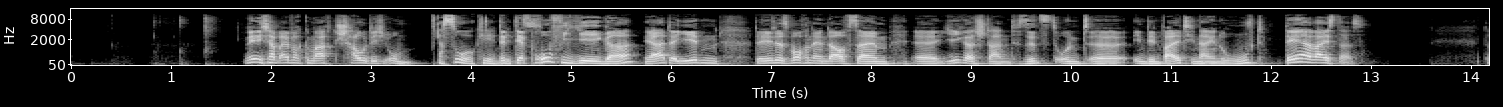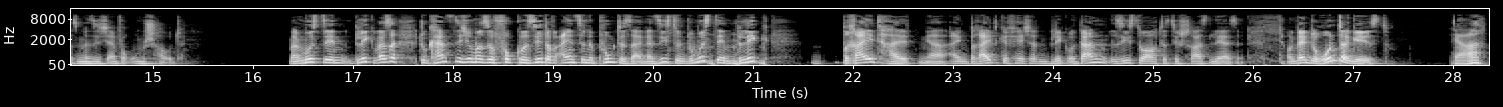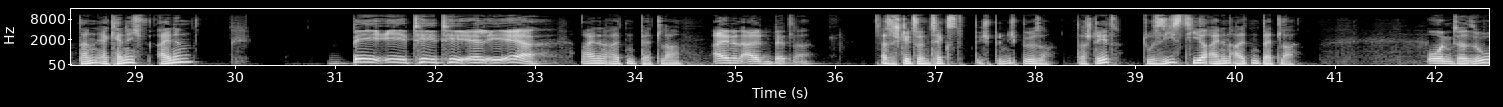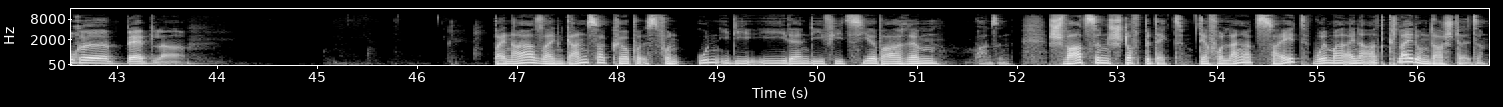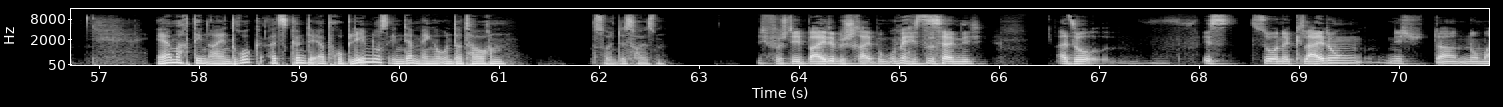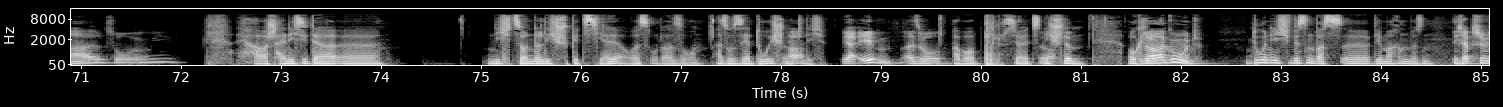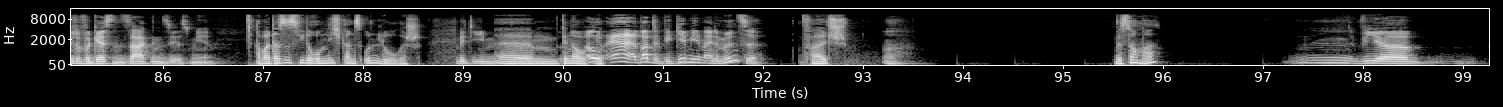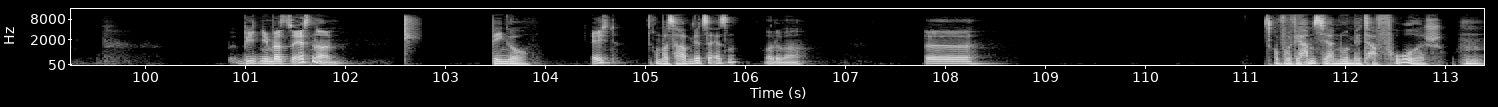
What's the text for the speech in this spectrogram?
Nee, ich habe einfach gemacht, schau dich um. Ach so, okay. Der, der Profijäger, ja, der jeden, der jedes Wochenende auf seinem äh, Jägerstand sitzt und äh, in den Wald hinein ruft, der weiß das. Dass man sich einfach umschaut. Man muss den Blick, weißt du, du kannst nicht immer so fokussiert auf einzelne Punkte sein. Dann siehst du, du musst den Blick breit halten, ja, einen breit gefächerten Blick. Und dann siehst du auch, dass die Straßen leer sind. Und wenn du runtergehst, Ja, dann erkenne ich einen, B-E-T-T-L-E-R, einen alten Bettler. einen alten Bettler. Also steht so im Text, ich bin nicht böse. Da steht, du siehst hier einen alten Bettler. Untersuche Bettler. Beinahe sein ganzer Körper ist von unidentifizierbarem Wahnsinn, schwarzen Stoff bedeckt, der vor langer Zeit wohl mal eine Art Kleidung darstellte. Er macht den Eindruck, als könnte er problemlos in der Menge untertauchen. Was soll denn das heißen? Ich verstehe beide Beschreibungen, um ehrlich zu sein, nicht. Also, ist so eine Kleidung nicht da normal, so irgendwie? Ja, wahrscheinlich sieht er äh, nicht sonderlich speziell aus oder so. Also sehr durchschnittlich. Ja, eben. Also, Aber pff, ist ja jetzt nicht Ja. schlimm. Okay, na gut. du und ich wissen, was äh, wir machen müssen. Ich habe schon wieder vergessen. Sagen Sie es mir. Aber das ist wiederum nicht ganz unlogisch. Mit ihm. Ähm, genau. oh, ja, warte, wir geben ihm eine Münze. Falsch. Oh. Willst doch mal? Wir bieten ihm was zu essen an. Bingo. Echt? Und was haben wir zu essen? Warte mal. Äh, Obwohl, wir haben es ja nur metaphorisch. Hm.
